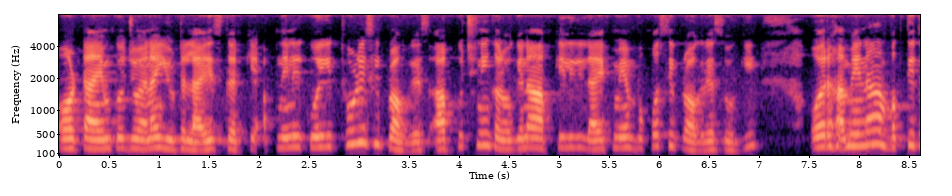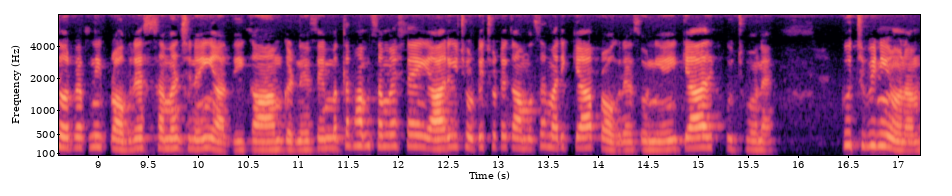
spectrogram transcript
और टाइम को जो है ना यूटिलाइज़ करके अपने लिए कोई थोड़ी सी प्रोग्रेस आप कुछ नहीं करोगे ना, आपके लिए लाइफ में बहुत सी प्रोग्रेस होगी और हमें ना वक्ती तौर पे अपनी प्रोग्रेस समझ नहीं आती काम करने से। मतलब हम समझते हैं, यार ये छोटे छोटे कामों से हमारी क्या प्रोग्रेस होनी है क्या कुछ होना है? कुछ भी नहीं होना।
